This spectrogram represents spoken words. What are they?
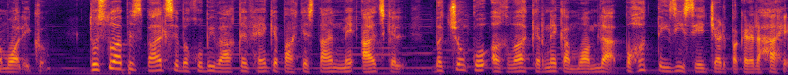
वालेकुम दोस्तों, आप इस बात से बखूबी वाकिफ़ हैं कि पाकिस्तान में आजकल बच्चों को अगवा करने का मामला बहुत तेज़ी से जड़ पकड़ रहा है।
